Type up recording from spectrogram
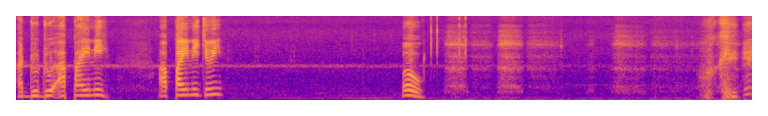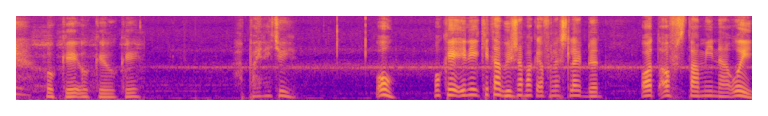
Aduh, duh, apa ini? Apa ini, cuy? Oh. Oke, oke, oke, oke. Apa ini, cuy? Oh, oke, okay, ini kita bisa pakai flashlight dan out of stamina. Woi,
